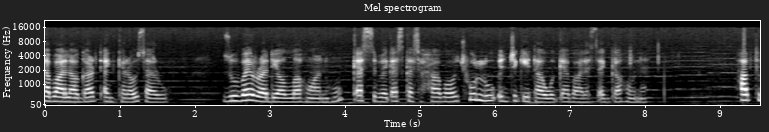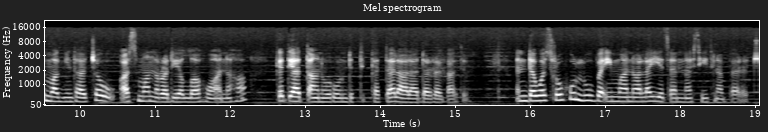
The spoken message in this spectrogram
ከባሏ ጋር ጠንክረው ሰሩ። ዙበይር ረዲየላሁ አንሁ ቀስ በቀስ ከሰሃባዎች ሁሉ እጅግ የታወቀ ባለጸጋ ሆነ። ሀብት ማግኘታቸው አስማን ረዲየላሁ አንሃ ቅጥ ያጣ ኑሮ እንድትከተል አላደረጋትም። እንደ ወትሮ ሁሉ በኢማኗ ላይ የጸናች ሴት ነበረች።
